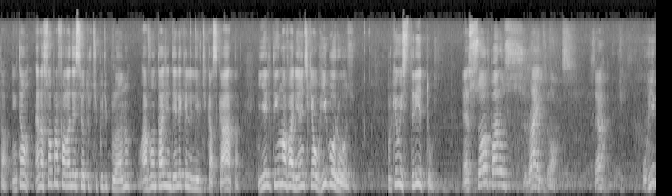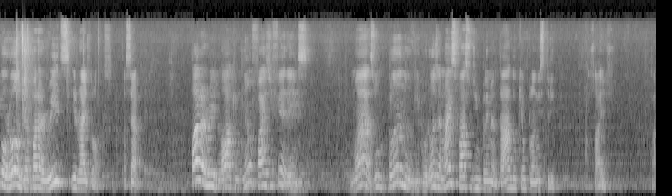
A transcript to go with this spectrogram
Tá, então, era só para falar desse outro tipo de plano. A vantagem dele é que ele é livre de cascata e ele tem uma variante que é o rigoroso. Porque o estrito é só para os write locks, certo? O rigoroso é para reads e write locks, tá certo? Para read lock não faz diferença. Mas um plano rigoroso é mais fácil de implementar do que um plano estrito. Só isso. Tá.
